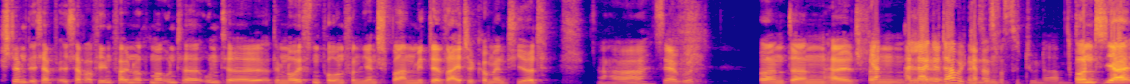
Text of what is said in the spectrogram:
Stimmt, ich habe ich hab auf jeden Fall noch mal unter, unter dem neuesten Post von Jens Spahn mit der Seite kommentiert. Aha, sehr gut. Und dann halt Ja, von. alleine äh, damit kann das was zu tun haben. Und ja,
